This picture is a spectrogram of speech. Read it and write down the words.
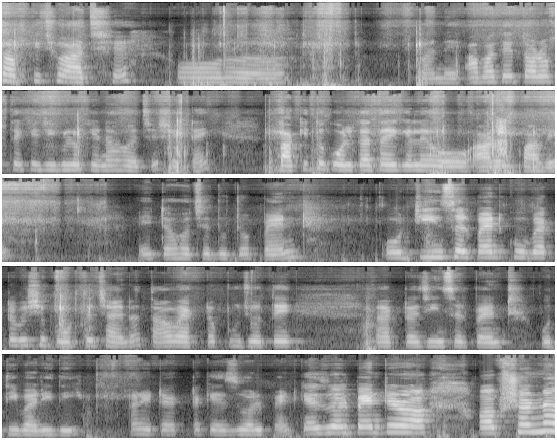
সব কিছু আছে। ওর মানে আমাদের তরফ থেকে যেগুলো কেনা হয়েছে, সেটাই। বাকি তো কলকাতায় গেলে ও আরও পাবে। এটা হচ্ছে দুটো প্যান্ট। ও জিন্সের প্যান্ট খুব একটা বেশি পরতে চায় না, তাও একটা পুজোতে একটা জিন্সের প্যান্ট প্রতিবারই দিই। আর এটা একটা ক্যাজুয়াল প্যান্ট। ক্যাজুয়াল প্যান্টের অপশান না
